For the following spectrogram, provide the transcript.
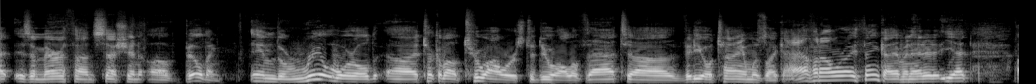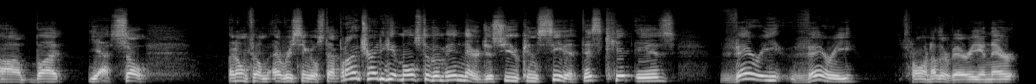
That is a marathon session of building. In the real world, uh, it took about two hours to do all of that. Uh, video time was like half an hour, I think. I haven't edited it yet. Uh, but yeah, so I don't film every single step, but I try to get most of them in there just so you can see that this kit is very, very, throw another very in there,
